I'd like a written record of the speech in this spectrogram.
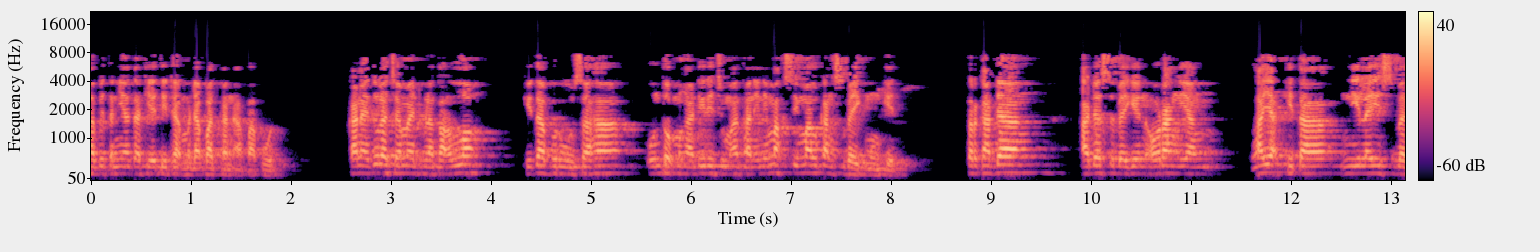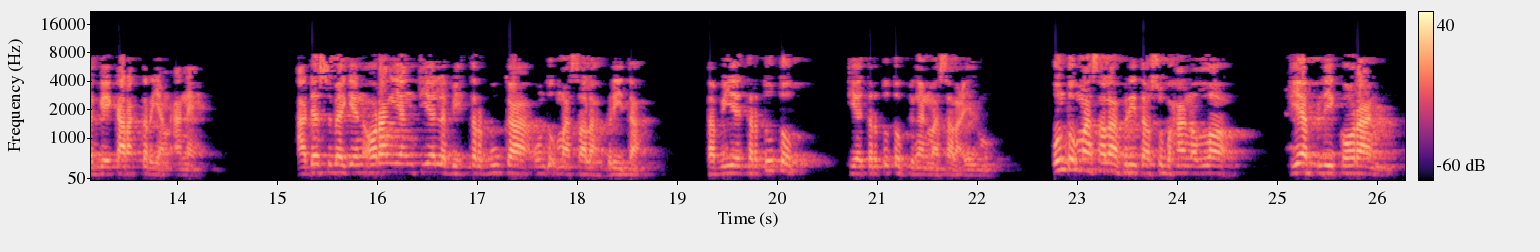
tapi ternyata dia tidak mendapatkan apa pun. Karena itulah jamaah di belakang Allah, kita berusaha untuk menghadiri Jumatan ini maksimalkan sebaik mungkin. Terkadang ada sebagian orang yang layak kita nilai sebagai karakter yang aneh. Ada sebagian orang yang dia lebih terbuka untuk masalah berita. Tapi dia tertutup. Dia tertutup dengan masalah ilmu. Untuk masalah berita subhanallah. Dia beli koran.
